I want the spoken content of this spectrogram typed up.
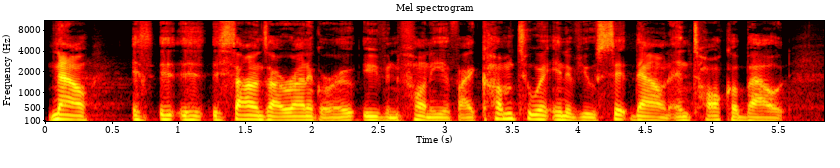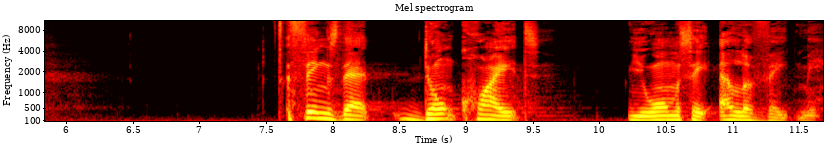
Now, it, it, it, sounds ironic or even funny if I come to an interview, sit down, and talk about things that don't quite, you almost say, elevate me.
